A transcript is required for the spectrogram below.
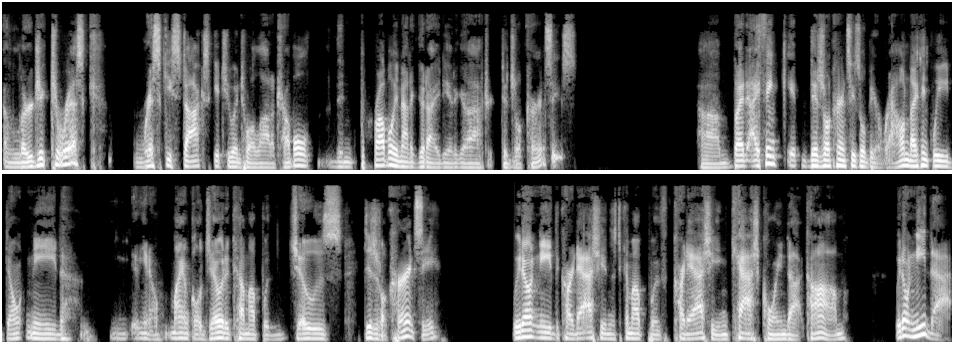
allergic to risk, risky stocks get you into a lot of trouble, then probably not a good idea to go after digital currencies. Um, but I think it, digital currencies will be around. I think we don't need, you know, my uncle Joe to come up with Joe's digital currency. We don't need the Kardashians to come up with Kardashian Cashcoin.com. We don't need that.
